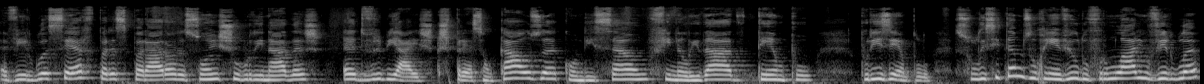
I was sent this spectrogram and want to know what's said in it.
A vírgula serve para separar orações subordinadas adverbiais que expressam causa, condição, finalidade, tempo, por exemplo, solicitamos o reenvio do formulário, vírgula,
